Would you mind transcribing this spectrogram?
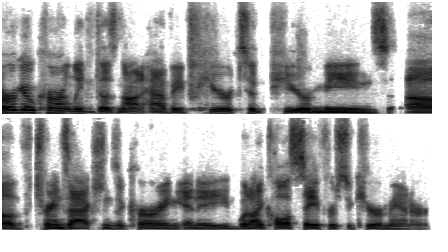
Ergo currently does not have a peer-to-peer means of transactions occurring in a what I call safe or secure manner,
